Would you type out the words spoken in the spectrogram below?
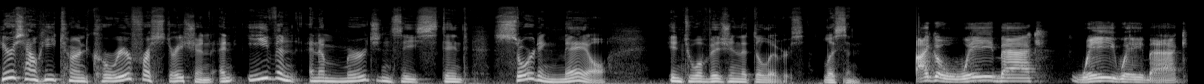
Here's how he turned career frustration and even an emergency stint sorting mail into a vision that delivers. Listen. I go way back way, way back.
